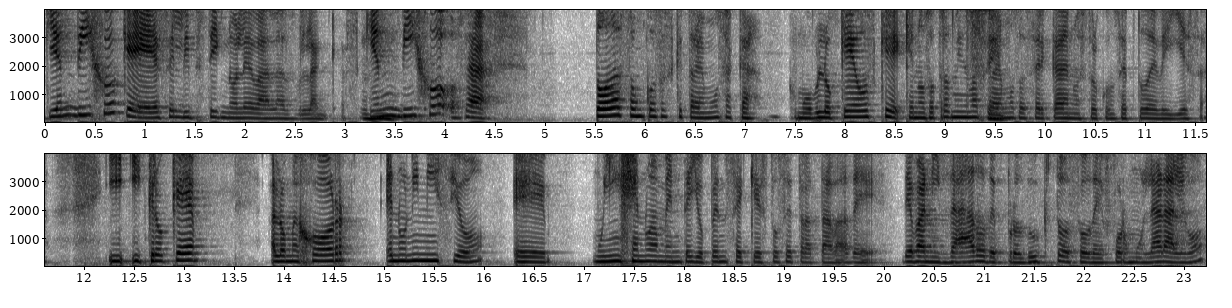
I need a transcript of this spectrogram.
¿Quién dijo que ese lipstick no le va a las blancas? ¿Quién dijo? O sea, todas son cosas que traemos acá, como bloqueos que, que nosotras mismas Sí. traemos acerca de nuestro concepto de belleza. Y, y creo que a lo mejor en un inicio, eh, muy ingenuamente, yo pensé que esto se trataba de, de vanidad o de productos o de formular algo,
